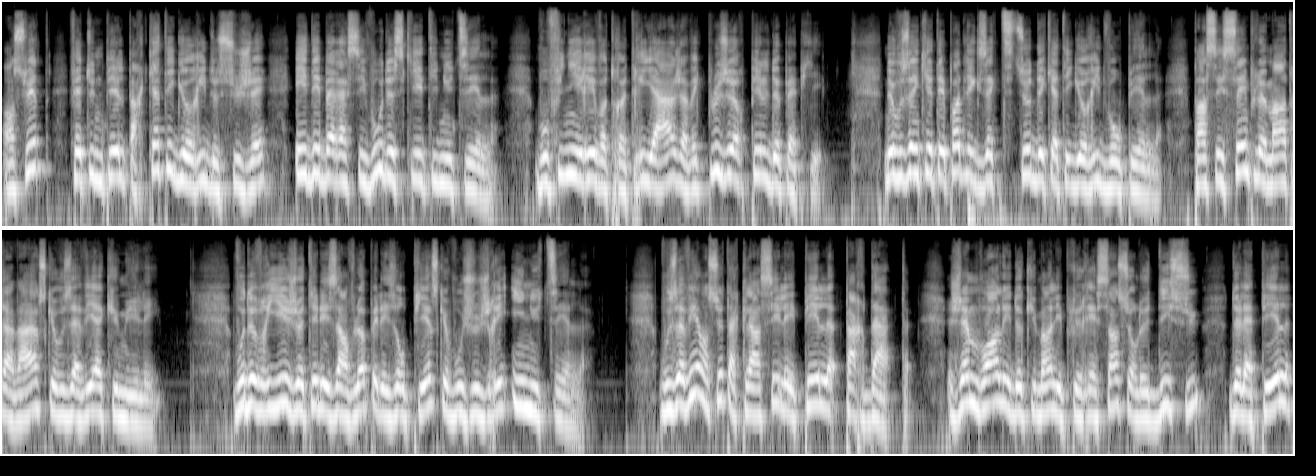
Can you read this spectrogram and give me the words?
Ensuite, faites une pile par catégorie de sujets et débarrassez-vous de ce qui est inutile. Vous finirez votre triage avec plusieurs piles de papier. Ne vous inquiétez pas de l'exactitude des catégories de vos piles. Passez simplement à travers ce que vous avez accumulé. Vous devriez jeter les enveloppes et les autres pièces que vous jugerez inutiles. Vous avez ensuite à classer les piles par date. J'aime voir les documents les plus récents sur le dessus de la pile,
